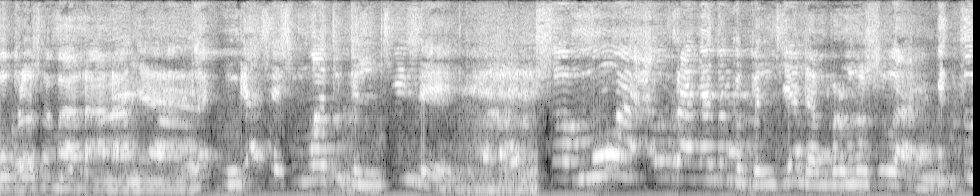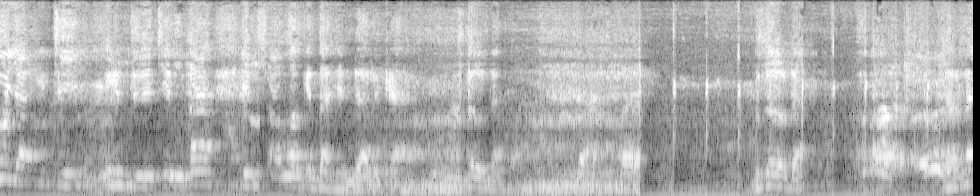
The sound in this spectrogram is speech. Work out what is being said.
ngobrol sama anak-anaknya. Enggak sih semua itu benci sih. Semua auranya itu kebencian dan permusuhan. Itu yang di, ingin dicinta insya Allah kita hindarkan. Betul enggak betul enggak karena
